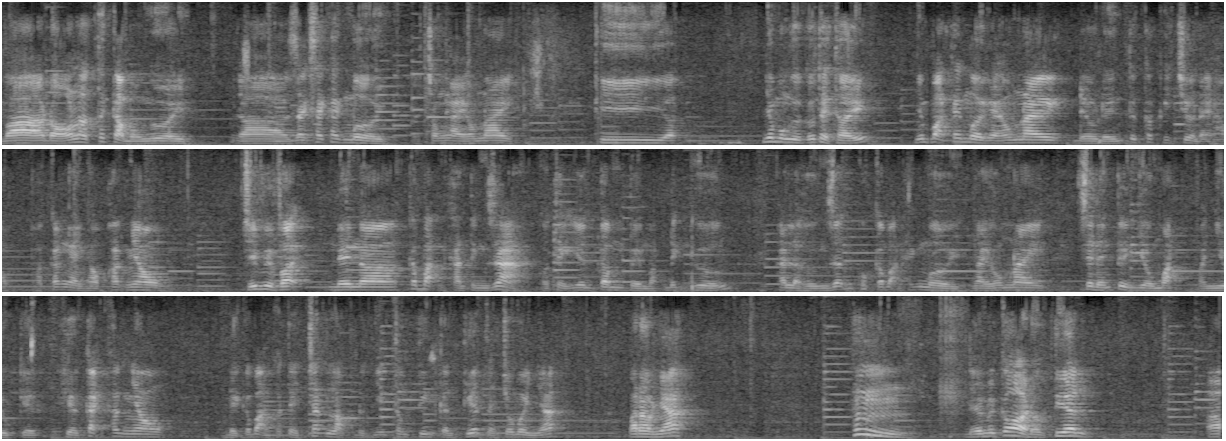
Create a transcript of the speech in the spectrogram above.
và đó là tất cả mọi người à, danh sách khách mời trong ngày hôm nay. Thì à, như mọi người có thể thấy, những bạn khách mời ngày hôm nay đều đến từ các cái trường đại học và các ngành học khác nhau. Chính vì vậy nên à, các bạn khán thính giả có thể yên tâm về mặt định hướng hay là hướng dẫn của các bạn khách mời ngày hôm nay sẽ đến từ nhiều mặt và nhiều khía, khía cạnh khác nhau để các bạn có thể chắt lọc được những thông tin cần thiết dành cho mình nhé. Bắt đầu nhé. Hmm, đến với câu hỏi đầu tiên. À,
